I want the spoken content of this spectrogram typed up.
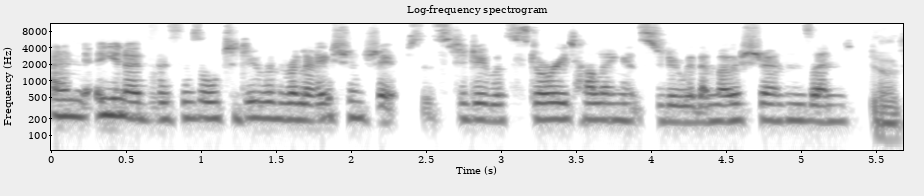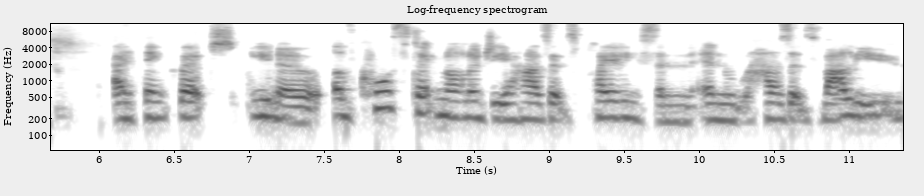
and you know this is all to do with relationships it's to do with storytelling it's to do with emotions and yes i think that you know of course technology has its place and and has its value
